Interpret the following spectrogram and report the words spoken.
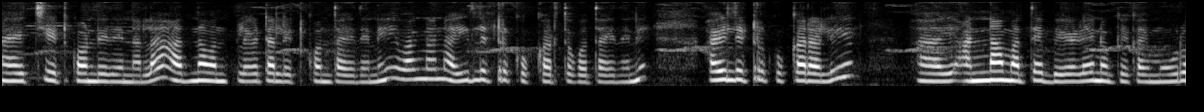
ಹೆಚ್ಚಿ ಇಟ್ಕೊಂಡಿದ್ದೀನಲ್ಲ ಅದನ್ನ ಒಂದು ಪ್ಲೇಟಲ್ಲಿ ಇಟ್ಕೊತಾ ಇದ್ದೀನಿ. ಇವಾಗ ನಾನು ಐದು ಲೀಟ್ರ್ ಕುಕ್ಕರ್ ತೊಗೋತಾ ಇದ್ದೀನಿ. ಐದು ಲೀಟ್ರ್ ಕುಕ್ಕರಲ್ಲಿ ಅನ್ನ ಮತ್ತು ಬೇಳೆ, ನುಗ್ಗೆಕಾಯಿ ಮೂರು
